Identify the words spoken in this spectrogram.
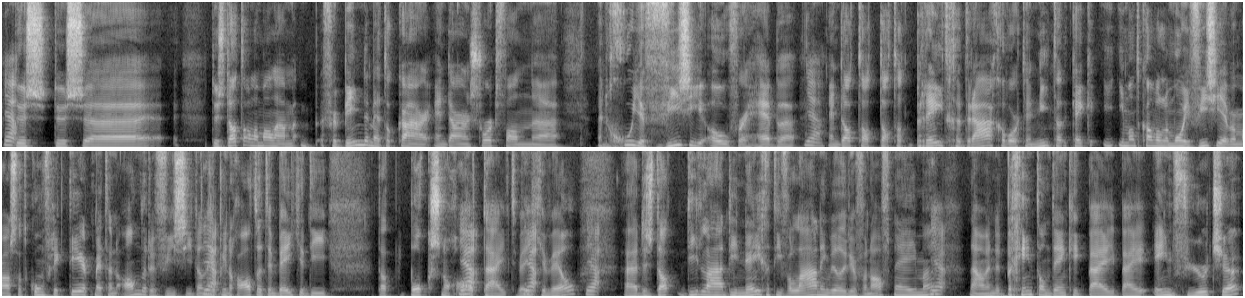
ja. Dus, dus, eh, dus dat allemaal aan verbinden met elkaar en daar een soort van eh, een goede visie over hebben. ja. En dat dat, dat dat breed gedragen wordt. En niet dat. Kijk, iemand kan wel een mooie visie hebben, maar als dat conflicteert met een andere visie, dan heb je nog altijd een beetje die. Dat box nog Ja. altijd, weet Ja. je wel. Ja. Eh, dus dat, die, la, die negatieve lading wil je ervan afnemen. Ja. Nou, en het begint dan denk ik bij, bij één vuurtje.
